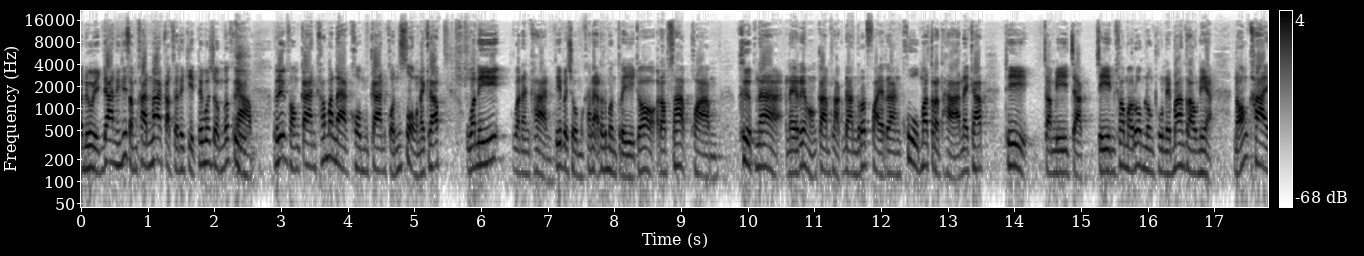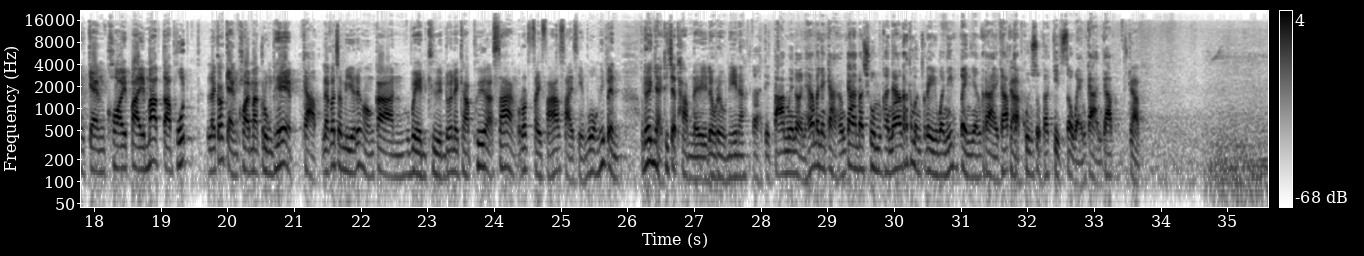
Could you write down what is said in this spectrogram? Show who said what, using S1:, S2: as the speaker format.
S1: มาดูอีกด้านหนึงที่สำคัญมากกับเศรษฐกิจท่านผู้ชมก็คือ
S2: ครับ
S1: เรื่องของการคมนาคมการขนส่งนะครับ วันนี้วันอังคารที่ประชุมคณะรัฐมนตรีก็รับทราบความคืบหน้าในเรื่องของการผลักดันรถไฟรางคู่มาตรฐานนะครับ ที่จะมีจากจีนเข้ามาร่วมลงทุนในบ้านเราเนี่ยน้องคายแก่งคอยไปมาบตาพุธ แล้วก็แก่งคอยมากรุงเทพ
S2: ครับ
S1: แล้วก็จะมีเรื่องของการเวรคืนด้วยนะครับ เพื่อสร้างรถไฟฟ้าสายสีม่วงที่เป็นเรื่องใหญ่ที่จะทำในเร็วๆนี้นะ
S2: อะติดตามกันหน่อยนะฮะบรรยากาศของการประชุมคณะรัฐมนตรีวันนี้เป็นอย่างไรครับ
S1: ครับ
S2: กับคุณสุภกิจแสวงการครับ
S1: ครับ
